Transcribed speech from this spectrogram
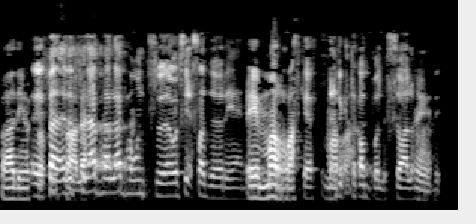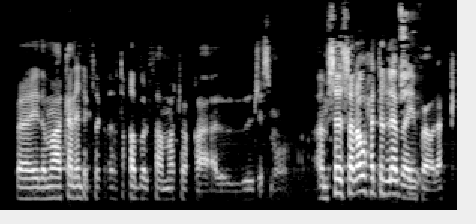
فهذه نقطة. إيه فاذا تلعبها لعبها وأنت وسيع صدر يعني. اي مرة كيف؟ عندك تقبل السوالف إيه. هذه. فإذا ما كان عندك تقبل فما أتوقع الجسم المسلسل أو حتى اللعبة ينفعوا لك.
